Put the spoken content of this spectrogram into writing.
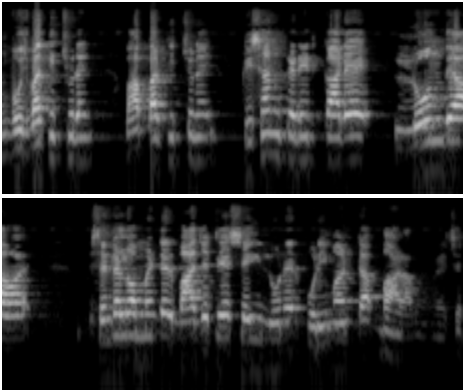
বুঝবার কিচ্ছু নেই, ভাববার কিচ্ছু নেই কিষান ক্রেডিট কার্ডে লোন দেওয়া হয়। সেন্ট্রাল গভর্নমেন্টের বাজেটে সেই লোনের পরিমাণটা বাড়ানো হয়েছে।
